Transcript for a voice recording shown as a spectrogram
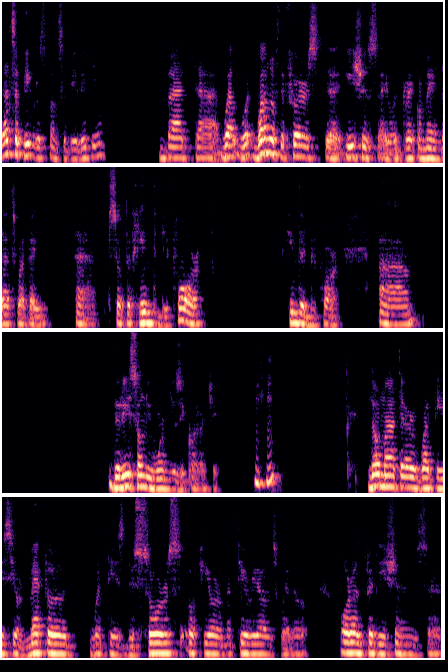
That's a big responsibility. But, uh, well, w- one of the first uh, issues I would recommend, that's what I uh, sort of hinted before, hinted before. Um, there is only one musicology. Mhm. no matter what is your method, what is the source of your materials, whether oral traditions, uh,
